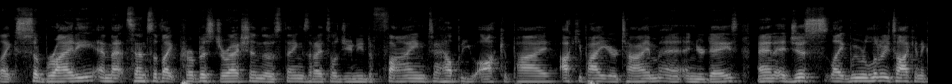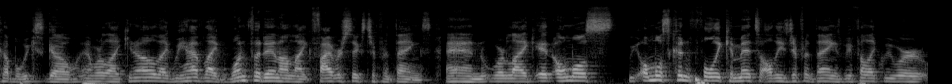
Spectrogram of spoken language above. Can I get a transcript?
like sobriety and that sense of like purpose, direction, those things that I told you you need to find to help you occupy occupy your time and, and your days. And it just like we were literally talking a couple weeks ago and we're like, you know, like we have like one foot in on like five or six different things. And we're like, it almost we almost couldn't fully commit to all these different things. We felt like we were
